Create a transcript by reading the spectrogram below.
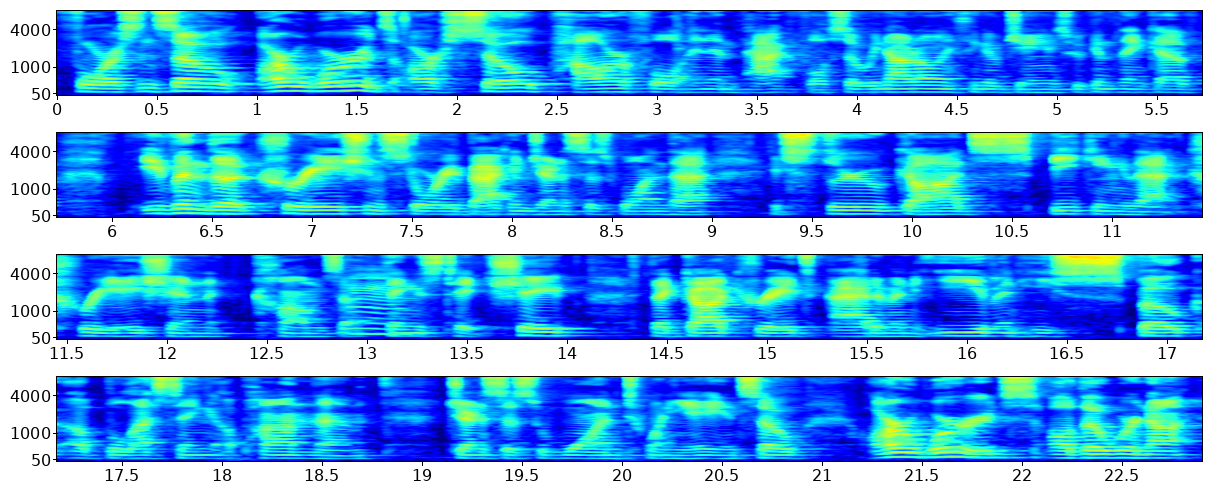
forest. And so our words are so powerful and impactful. So we not only think of James, we can think of even the creation story back in Genesis 1 that it's through God speaking that creation comes, that mm. things take shape, that God creates Adam and Eve and he spoke a blessing upon them. Genesis 1 28. And so our words, although we're not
